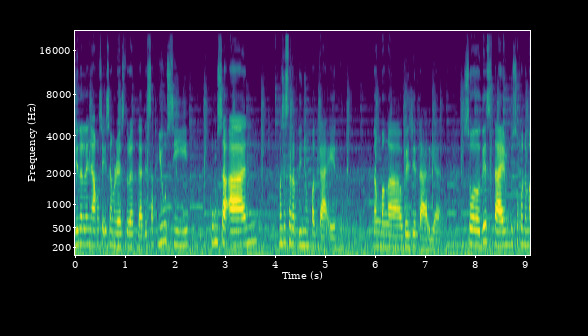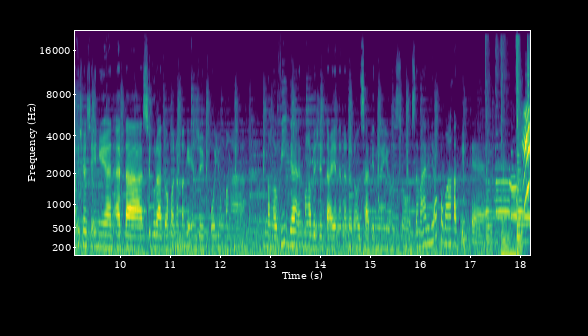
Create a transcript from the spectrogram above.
dinala niya ako sa isang restaurant dati sa QC kung saan masasarap din yung pagkain ng mga vegetarian. So this time, gusto ko namang i-share sa inyo yan at ah, sigurado ako na mag enjoy po yung mga mga vegan at mga vegetarian na nanonood sa atin ngayon. So, samahan niyo ako mga katwinkle.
